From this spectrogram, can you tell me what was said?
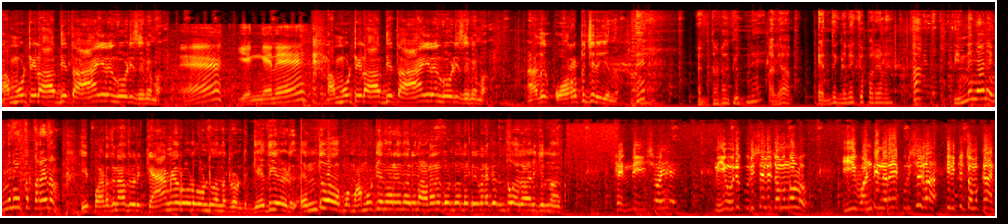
മമ്മൂട്ടിയുടെ ആദ്യത്തെ ആയിരം കോടി സിനിമ. എങ്ങനെ? മമ്മൂട്ടിയുടെ ആദ്യത്തെ ആയിരം കോടി സിനിമ. അത് ഉറപ്പിച്ചിരിക്കുന്നു. അല്ല എന്തെങ്ങനെയൊക്കെ പറയണേ? പിന്നെ ഞാൻ എങ്ങനെയൊക്കെ പറയണം? ഈ പടത്തിനകത്ത് ഒരു ക്യാമിയോ റോൾ കൊണ്ടുവന്നിട്ടുണ്ട്. ഗതികേട്. എന്തുവാ? മമ്മൂട്ടി എന്ന് പറയുന്ന ഒരു നടനെ കൊണ്ടുവന്നിട്ട് ഇവനൊക്കെ എന്തുവാ കാണിക്കുന്നത്? എന്റെ ഈശോയെ നീ ഒരു കുരിശല്ലേ ചുമന്നുള്ളൂ? ഈ വണ്ടി നിറയെ കുരിശുകളാ എനിക്ക് ചുമക്കാൻ.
